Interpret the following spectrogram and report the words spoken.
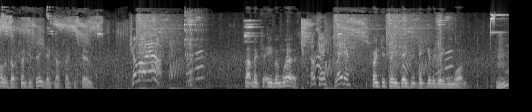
Oh, we've got 23 digs, not 22. Come on out! Uh-huh. That makes it even worse. Okay, later. 23 digs and it didn't give us even one. Hmm?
